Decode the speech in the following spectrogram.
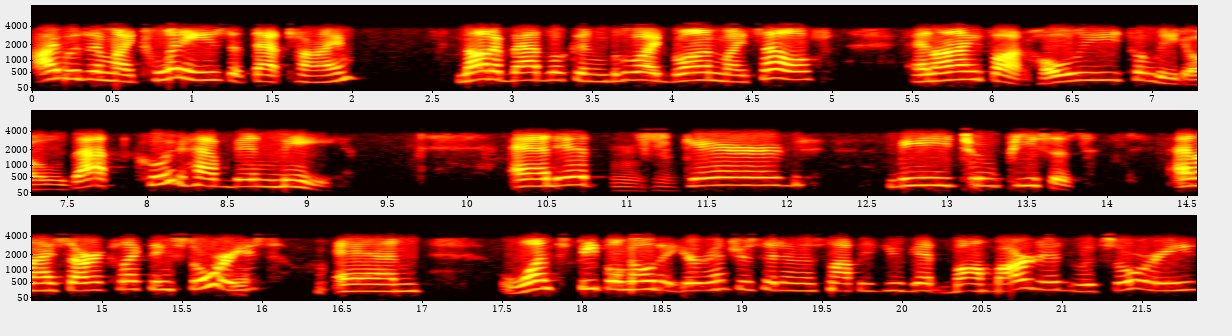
I was in my 20s at that time, not a bad looking blue eyed blonde myself, and I thought, holy Toledo, that could have been me. And it Mm-hmm. scared me to pieces. And I started collecting stories. And once people know that you're interested in this topic, you get bombarded with stories.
